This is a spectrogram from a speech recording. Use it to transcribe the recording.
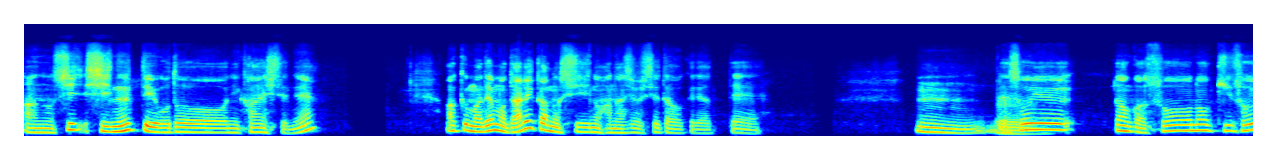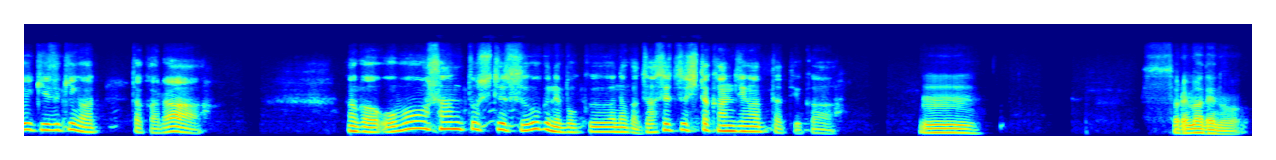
あの、死死ぬっていうことに関してね、あくまでも誰かの死の話をしてたわけであって、うん。で、うんそういう、なんかそのき、そういう気づきがあったから、なんかお坊さんとしてすごくね、僕はなんか挫折した感じがあったっていうか、うん。それまでのまあ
